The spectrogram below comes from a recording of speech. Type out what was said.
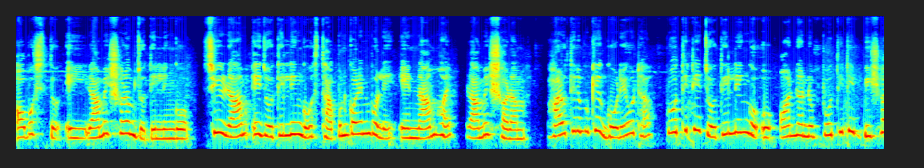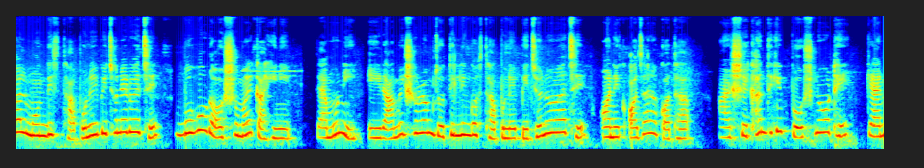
অবস্থিত এই রামেশ্বরম জ্যোতির্লিঙ্গ। শ্রীরাম এই জ্যোতির্লিঙ্গ স্থাপন করেন বলে এর নাম হয় রামেশ্বরম। ভারতের বুকে গড়ে ওঠা প্রতিটি জ্যোতির্লিঙ্গ ও অন্যান্য প্রতিটি বিশাল মন্দির স্থাপনের পিছনে রয়েছে বহু রহস্যময় কাহিনী। তেমনি এই রামেশ্বরম জ্যোতির্লিঙ্গ স্থাপনের পিছনেও আছে অনেক অজানা কথা। আর সেখান থেকে প্রশ্ন ওঠে, কেন,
